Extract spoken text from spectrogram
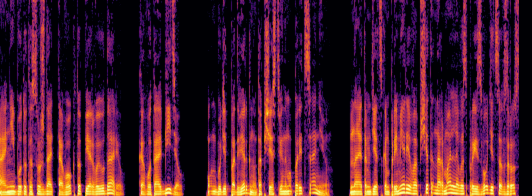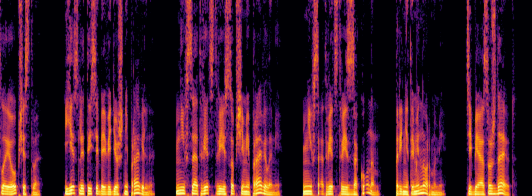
Они будут осуждать того, кто первый ударил, кого-то обидел. Он будет подвергнут общественному порицанию. На этом детском примере вообще-то нормально воспроизводится взрослое общество, если ты себя ведешь неправильно, не в соответствии с общими правилами, не в соответствии с законом, принятыми нормами, тебя осуждают.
